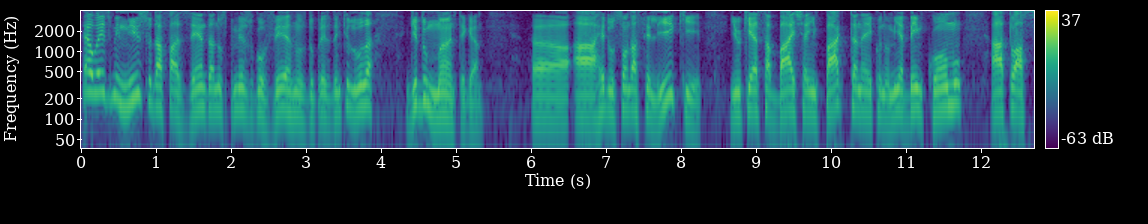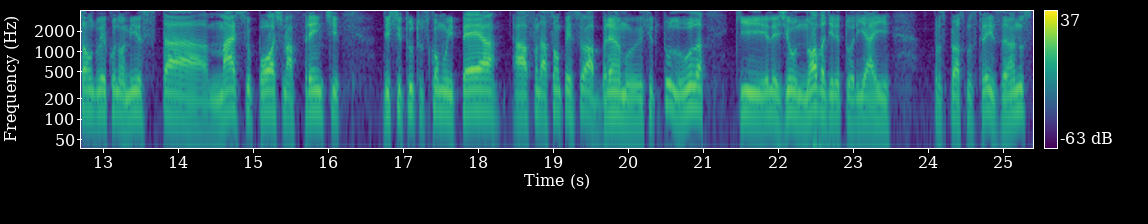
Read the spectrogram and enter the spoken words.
é o ex-ministro da Fazenda nos primeiros governos do presidente Lula, Guido Mantega. Uh, a redução da Selic e o que essa baixa impacta na economia, bem como a atuação do economista Márcio Postma à frente de institutos como o IPEA, a Fundação Perseu Abramo e o Instituto Lula, que elegeu nova diretoria aí para os próximos três anos,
